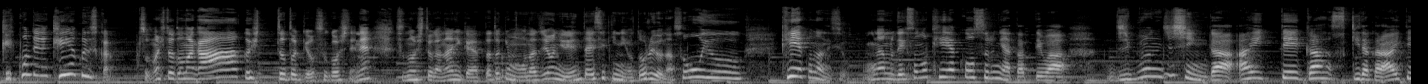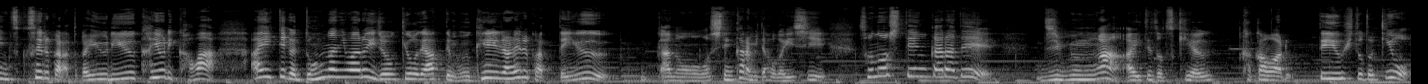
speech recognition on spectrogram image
結婚ってね契約ですから。その人と長くひと時を過ごしてねその人が何かやった時も同じように連帯責任を取るようなそういう契約なんですよなのでその契約をするにあたっては自分自身が相手が好きだから相手に尽くせるからとかいう理由かよりかは相手がどんなに悪い状況であっても受け入れられるかっていうあの視点から見た方がいいしその視点からで自分が相手と付き合う関わるっていうひとときを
